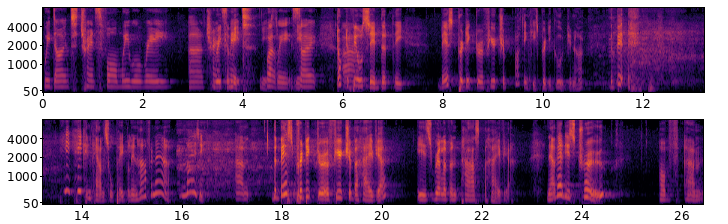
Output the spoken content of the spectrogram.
we don't transform, we will re uh, transmit, Recommit, yes. won't we? Yeah. So Dr. Phil said that the best predictor of future, I think he's pretty good, you know. The be- he, he can counsel people in half an hour. Amazing. Um, the best predictor of future behaviour is relevant past behaviour. Now, that is true of um,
